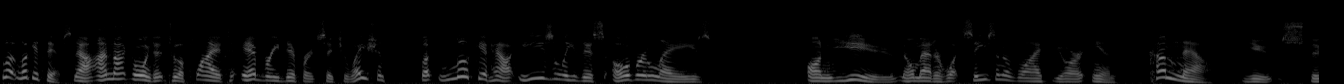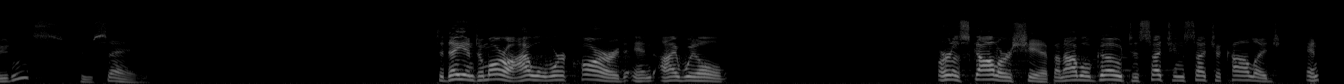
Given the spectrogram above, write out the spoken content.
look, look at this. Now, I'm not going to, to apply it to every different situation, but look at how easily this overlays on you, no matter what season of life you're in. Come now, you students who say, Today and tomorrow I will work hard and I will earn a scholarship and I will go to such and such a college and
